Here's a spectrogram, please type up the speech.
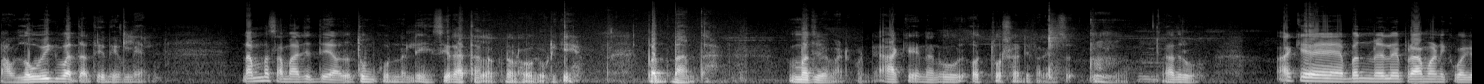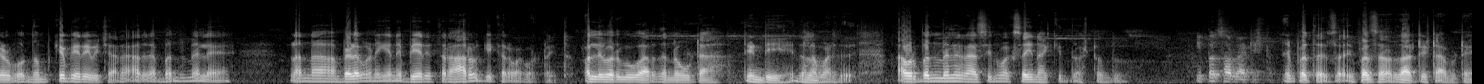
ನಾವು ಲವ್ವಿಗೆ ಬದ್ಧತೆ ಏನಿರಲಿಲ್ಲ ನಮ್ಮ ಸಮಾಜದ್ದೇ ಯಾವುದು ತುಮಕೂರಿನಲ್ಲಿ ಸಿರಾ ತಾಲೂಕಿನವ್ರು ಹೋಗಿ ಹುಡುಗಿ ಪದ್ಮ ಅಂತ ಮದುವೆ ಮಾಡಿಕೊಂಡೆ. ಆಕೆ ನನಗೂ ಹತ್ತು ವರ್ಷ ಡಿಫರೆನ್ಸು ಆದರೂ ಆಕೆ ಬಂದ ಮೇಲೆ ಪ್ರಾಮಾಣಿಕವಾಗಿ ಹೇಳ್ಬೋದು ನಂಬಿಕೆ ಬೇರೆ ವಿಚಾರ. ಆದರೆ ಬಂದ ಮೇಲೆ ನನ್ನ ಬೆಳವಣಿಗೆನೇ ಬೇರೆ ಥರ ಆರೋಗ್ಯಕರವಾಗಿ ಹೊಟ್ಟೋಯ್ತು ಅಲ್ಲಿವರೆಗೂ ವಾರದನ್ನ ಊಟ ತಿಂಡಿ ಇದೆಲ್ಲ ಮಾಡ್ತಿದ್ದೆ. ಅವ್ರು ಬಂದ ಮೇಲೆ ನಾನು ಸಿನಿಮಾಗೆ ಸೈನ್ ಹಾಕಿದ್ದು ಅಷ್ಟೊಂದು. ಇಪ್ಪತ್ತು ಸಾವಿರದ ಆರ್ಟಿಸ್ಟ್ ಇಪ್ಪತ್ತೈದು ಸಾವಿರ ಇಪ್ಪತ್ತು ಸಾವಿರದ ಆರ್ಟಿಸ್ಟ್ ಆಗ್ಬಿಟ್ಟೆ.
